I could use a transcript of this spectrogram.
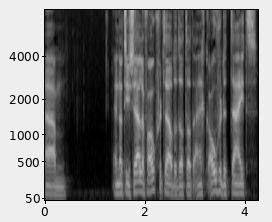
Um, en dat hij zelf ook vertelde dat dat eigenlijk over de tijd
